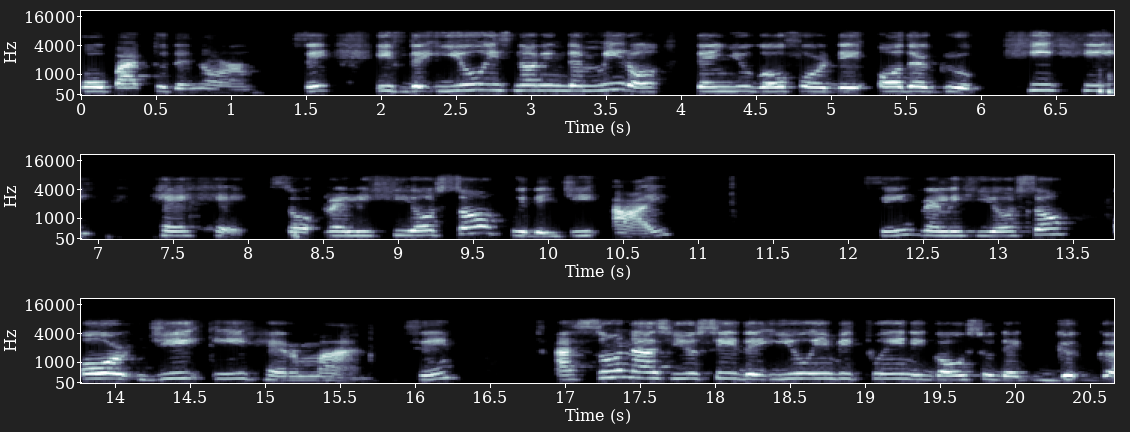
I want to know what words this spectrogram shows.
go back to the norm. See, if the U is not in the middle, then you go for the other group. He, he, he, he. So religioso with the G-I. See, religioso or G-E, German. See, as soon as you see the U in between, it goes to the G, G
